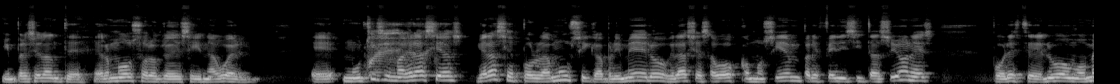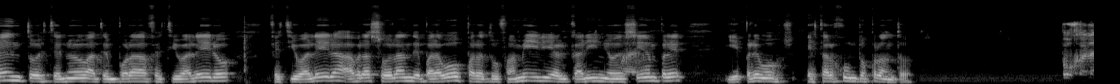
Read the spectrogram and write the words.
Impresionante, hermoso lo que decís, Nahuel. Eh, muchísimas gracias, gracias por la música primero, gracias a vos como siempre, felicitaciones por este nuevo momento, esta nueva temporada festivalero, festivalera, abrazo grande para vos, para tu familia, el cariño de siempre y esperemos estar juntos pronto. Ojalá,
